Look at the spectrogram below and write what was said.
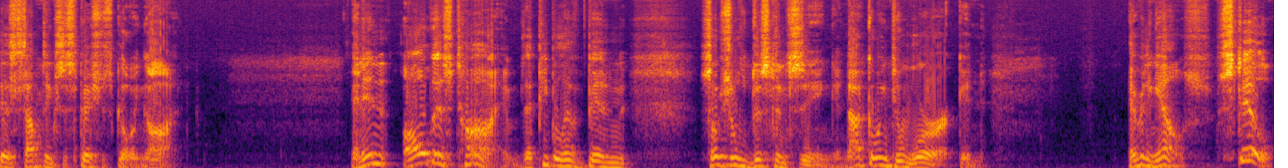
there's something suspicious going on. And in all this time that people have been social distancing and not going to work and everything else, still,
